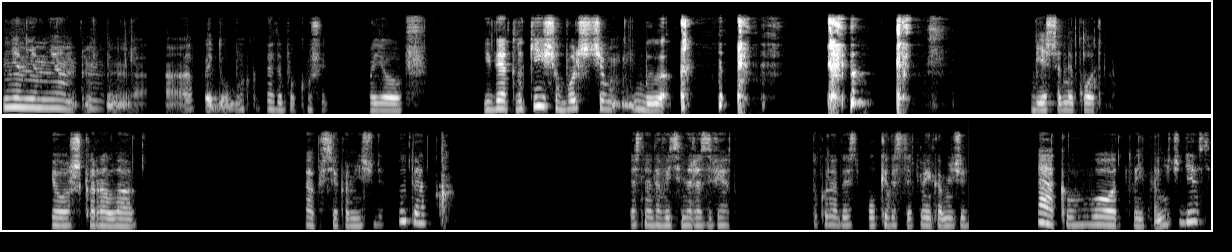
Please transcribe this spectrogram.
Ням-ням-ням. А, пойду когда-то покушать. Моё еды от Луки еще больше, чем было. Бешеный кот. Ёшкар-ола. Так, все ко мне сюда. Сюда. Сейчас надо выйти на разведку. Только надо из полки достать мои камни чудес. Так, вот мои камни чудес.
